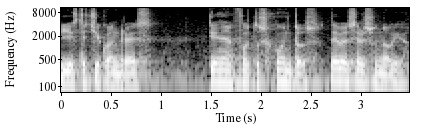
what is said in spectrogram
Y este chico Andrés. Tienen fotos juntos. Debe ser su novio.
